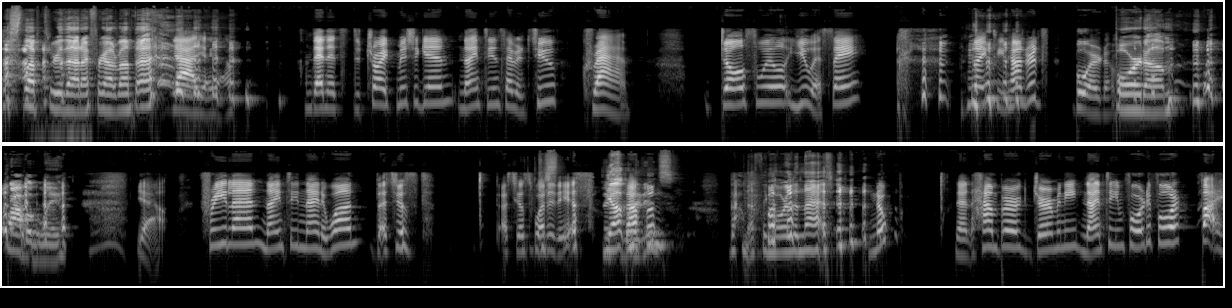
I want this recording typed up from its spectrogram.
I slept through that. I forgot about that. Yeah, yeah, yeah. then it's Detroit, Michigan, 1972, crime. Dullsville, USA, 1900s, boredom. Boredom. Probably. Yeah. Freeland, 1991. That's just that's just what it is. Yep. That's what it That is. Nothing more than that. Nope. Then Hamburg, Germany, 1944. Fire.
